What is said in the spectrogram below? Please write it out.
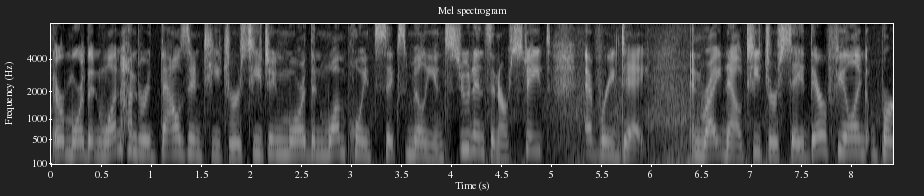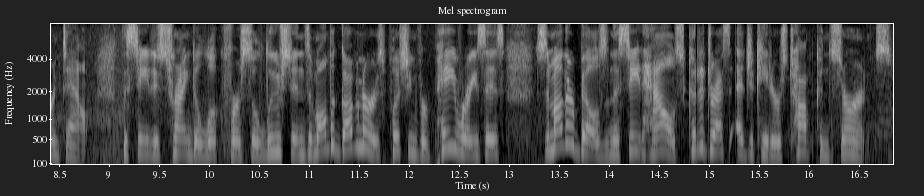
There are more than 100,000 teachers teaching more than 1.6 million students in our state every day. And right now, teachers say they're feeling burnt out. The state is trying to look for solutions, and while the governor is pushing for pay raises, some other bills in the state house could address educators' top concerns.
